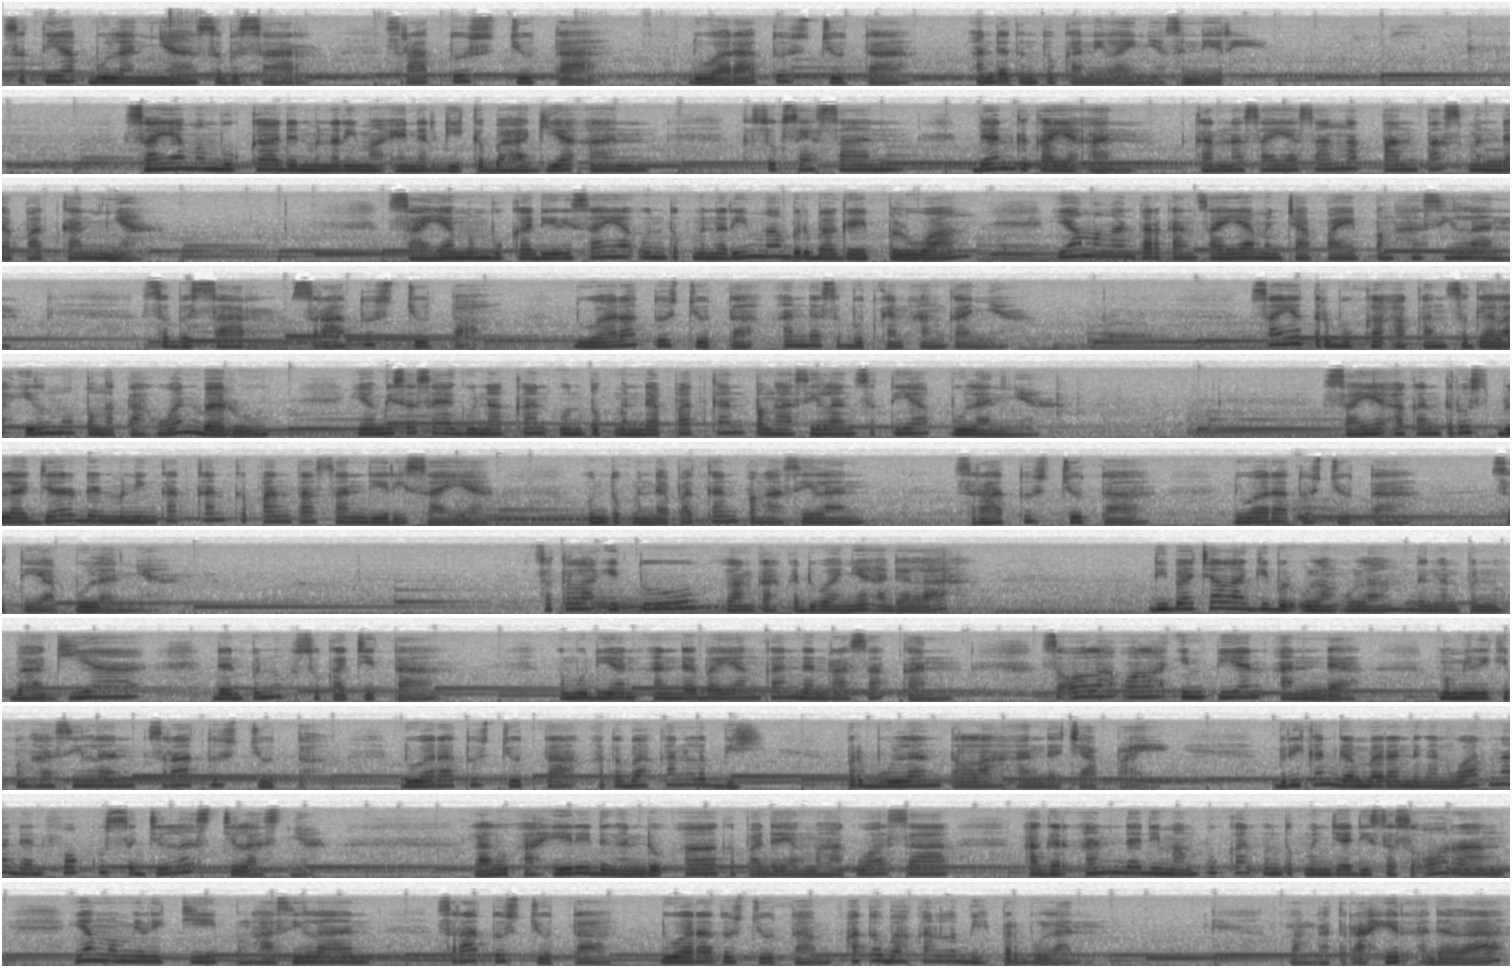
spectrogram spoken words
setiap bulannya sebesar 100 juta, 200 juta, Anda tentukan nilainya sendiri. Saya membuka dan menerima energi kebahagiaan, kesuksesan, dan kekayaan karena saya sangat pantas mendapatkannya. Saya membuka diri saya untuk menerima berbagai peluang yang mengantarkan saya mencapai penghasilan sebesar 100 juta, 200 juta, Anda sebutkan angkanya. Saya terbuka akan segala ilmu pengetahuan baru yang bisa saya gunakan untuk mendapatkan penghasilan setiap bulannya. Saya akan terus belajar dan meningkatkan kepantasan diri saya untuk mendapatkan penghasilan 100 juta, 200 juta setiap bulannya. Setelah itu, langkah keduanya adalah dibaca lagi berulang-ulang dengan penuh bahagia dan penuh sukacita. Kemudian Anda bayangkan dan rasakan seolah-olah impian Anda memiliki penghasilan 100 juta, 200 juta, atau bahkan lebih per bulan telah Anda capai. Berikan gambaran dengan warna dan fokus sejelas-jelasnya. Lalu akhiri dengan doa kepada Yang Maha Kuasa agar Anda dimampukan untuk menjadi seseorang yang memiliki penghasilan 100 juta, 200 juta atau bahkan lebih per bulan. Langkah terakhir adalah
